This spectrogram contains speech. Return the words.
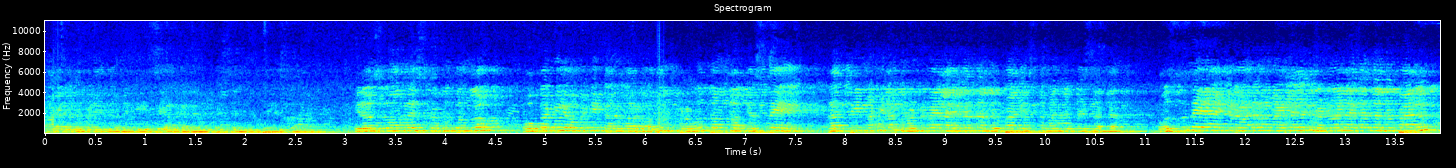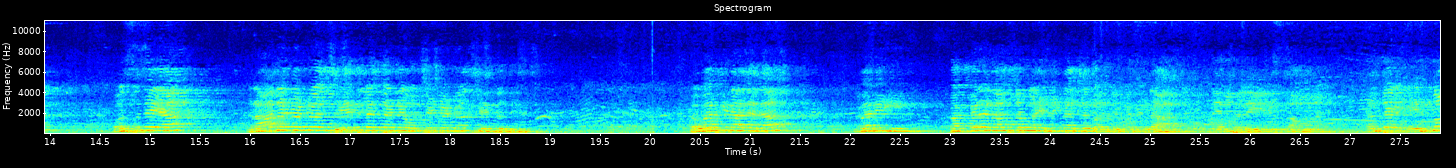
ఆ నిలబడింది మన కేసీఆర్ గారు అని చెప్పేసి ఈరోజు కాంగ్రెస్ ప్రభుత్వంలో ఒకటి ఒకటి కనుమరుగవుతుంది ప్రభుత్వంలోకి వస్తే ప్రతి మహిళకు రెండు వేల ఐదు వందల రూపాయలు ఇస్తామని చెప్పేసి అన్నారు. వస్తున్నాయా ఇక్కడ ఉన్న మహిళలకు రెండు వేల ఐదు వందల రూపాయలు? వస్తున్నాయా? రానటువంటి వాళ్ళు చేతులు ఎత్తండి వచ్చేటువంటి వాళ్ళు చేతులు తీస్తారు ఎవరికి రాలేదా? మరి రాష్ట్రంలో ఎన్నికలు విధంగా నేను తెలియజేస్తా ఉన్నా అంటే ఎన్నో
